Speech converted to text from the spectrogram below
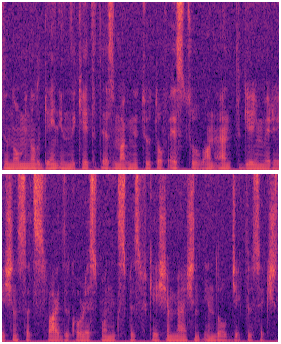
The nominal gain indicated as magnitude of S21 and the gain variation satisfy the corresponding specification mentioned in the objective section.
